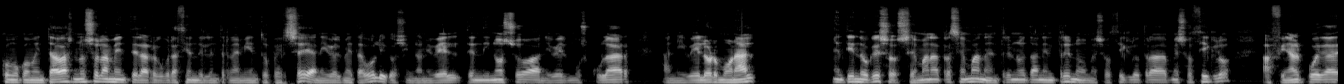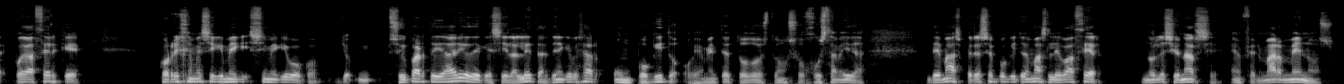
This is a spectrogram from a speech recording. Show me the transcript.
como comentabas, no solamente la recuperación del entrenamiento per se a nivel metabólico, sino a nivel tendinoso, a nivel muscular, a nivel hormonal. Entiendo que eso, semana tras semana, entreno tras entreno, mesociclo tras mesociclo, al final puede, puede hacer que, corrígeme si me, si me equivoco, yo soy partidario de que si el atleta tiene que pesar un poquito, obviamente todo esto en su justa medida, de más, pero ese poquito de más le va a hacer no lesionarse, enfermar menos,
